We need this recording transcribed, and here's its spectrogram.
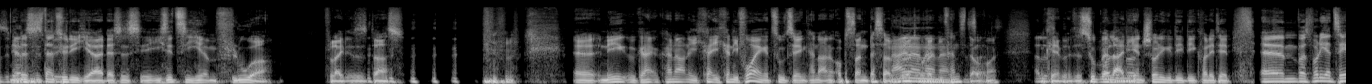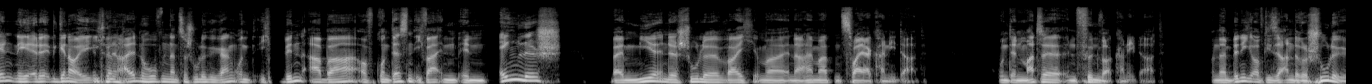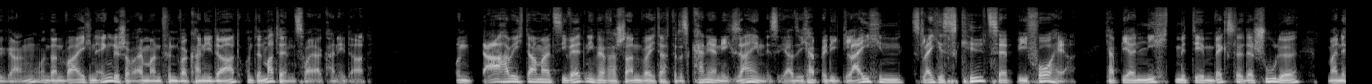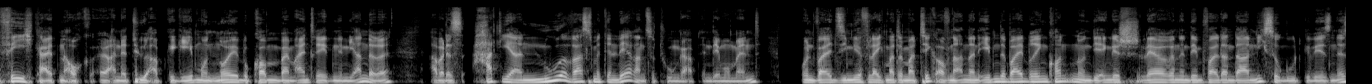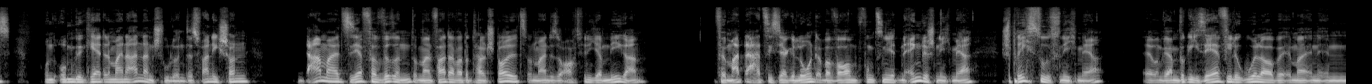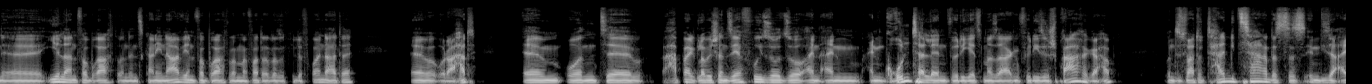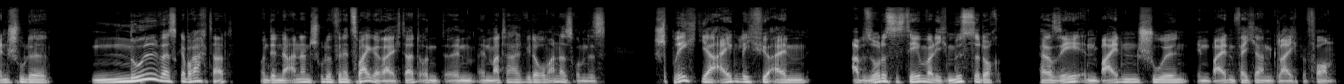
Ja, das ist natürlich, ja, das ist, ich sitze hier im Flur. Vielleicht ist es das. äh, nee, keine, Ahnung, ich kann, ich kann die Vorhänge zuzählen, keine Ahnung, ob es dann besser Nein, wird nein, oder nein, die Fenster das aufmachen. Alles Okay, gut. das tut mir leid, ich entschuldige die, die Qualität. Ähm, was wollte ich erzählen? Nee, äh, genau, ich bin in Internat. Altenhofen dann zur Schule gegangen und ich bin aber aufgrund dessen, ich war in, in Englisch, bei mir in der Schule war ich immer in der Heimat ein Zweierkandidat und in Mathe ein Fünferkandidat. Und dann bin ich auf diese andere Schule gegangen und dann war ich in Englisch auf einmal ein Fünferkandidat und in Mathe ein Zweierkandidat. Und da habe ich damals die Welt nicht mehr verstanden, weil ich dachte, das kann ja nicht sein. Also ich habe ja die gleichen, das gleiche Skillset wie vorher. Ich habe ja nicht mit dem Wechsel der Schule meine Fähigkeiten auch äh, an der Tür abgegeben und neue bekommen beim Eintreten in die andere. Aber das hat ja nur was mit den Lehrern zu tun gehabt in dem Moment. Und weil sie mir vielleicht Mathematik auf einer anderen Ebene beibringen konnten und die Englischlehrerin in dem Fall dann da nicht so gut gewesen ist und umgekehrt in meiner anderen Schule. Und das fand ich schon damals sehr verwirrend und mein Vater war total stolz und meinte so, ach, finde ich ja mega. Für Mathe hat sich's ja gelohnt, aber warum funktioniert ein Englisch nicht mehr? Sprichst du es nicht mehr? Äh, Und wir haben wirklich sehr viele Urlaube immer in, in äh, Irland verbracht und in Skandinavien verbracht, weil mein Vater da so viele Freunde hatte äh, oder hat. Ähm, und äh, habe halt, glaube ich, schon sehr früh so, so ein, ein, ein Grundtalent, würde ich jetzt mal sagen, für diese Sprache gehabt. Und es war total bizarr, dass das in dieser einen Schule null was gebracht hat und in der anderen Schule für eine 2 gereicht hat und in, in Mathe halt wiederum andersrum. Das spricht ja eigentlich für ein absurdes System, weil ich müsste doch per se in beiden Schulen, in beiden Fächern gleich performen.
